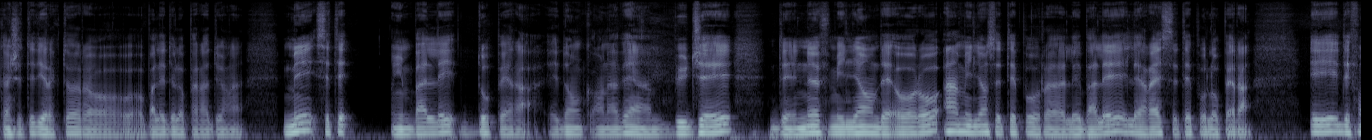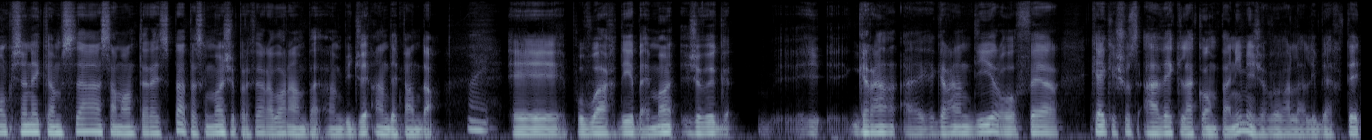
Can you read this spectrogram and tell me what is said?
quand j'étais directeur au, au Ballet de l'Opéra du Rhin. Mais c'était un ballet d'opéra. Et donc, on avait un budget de 9 millions d'euros. 1 million, c'était pour les ballets, le reste, c'était pour l'opéra. Et de fonctionner comme ça, ça m'intéresse pas parce que moi, je préfère avoir un budget indépendant Et pouvoir dire, ben moi, je veux gr- grand- grandir ou faire quelque chose avec la compagnie, mais je veux avoir la liberté.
